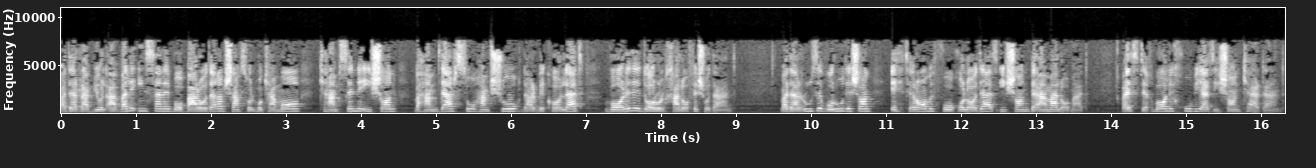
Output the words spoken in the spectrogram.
و در ربیع الاول این سنه با برادرم شمس الحکما که هم سن ایشان و هم درس و هم شغل در وکالت وارد دارالخلافه شدند و در روز ورودشان احترام فوقالعاده از ایشان به عمل آمد و استقبال خوبی از ایشان کردند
